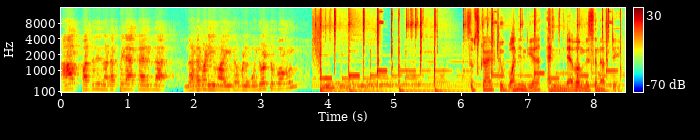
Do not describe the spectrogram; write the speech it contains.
ആ പദ്ധതി നടപ്പിലാക്കാനുള്ള നടപടിയുമായി നമ്മൾ മുന്നോട്ട് പോകും Subscribe to One India and never miss an update.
